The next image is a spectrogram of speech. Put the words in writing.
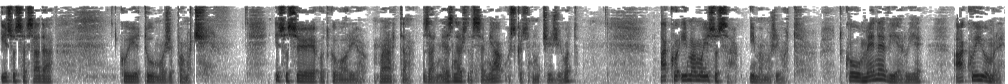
Isusa sada koji je tu može pomoći. Isus joj je odgovorio, Marta, zar ne znaš da sam ja uskrsnući život? Ako imamo Isusa, imamo život. Tko u mene vjeruje, ako i umre,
